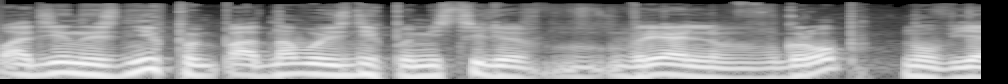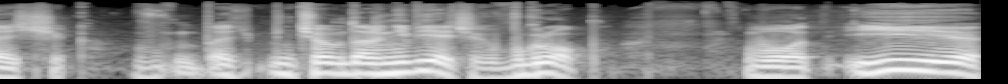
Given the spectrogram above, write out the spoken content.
Один из них, одного из них поместили в, реально в гроб, ну, в ящик. Причем даже не в ящик, в гроб. Вот. И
